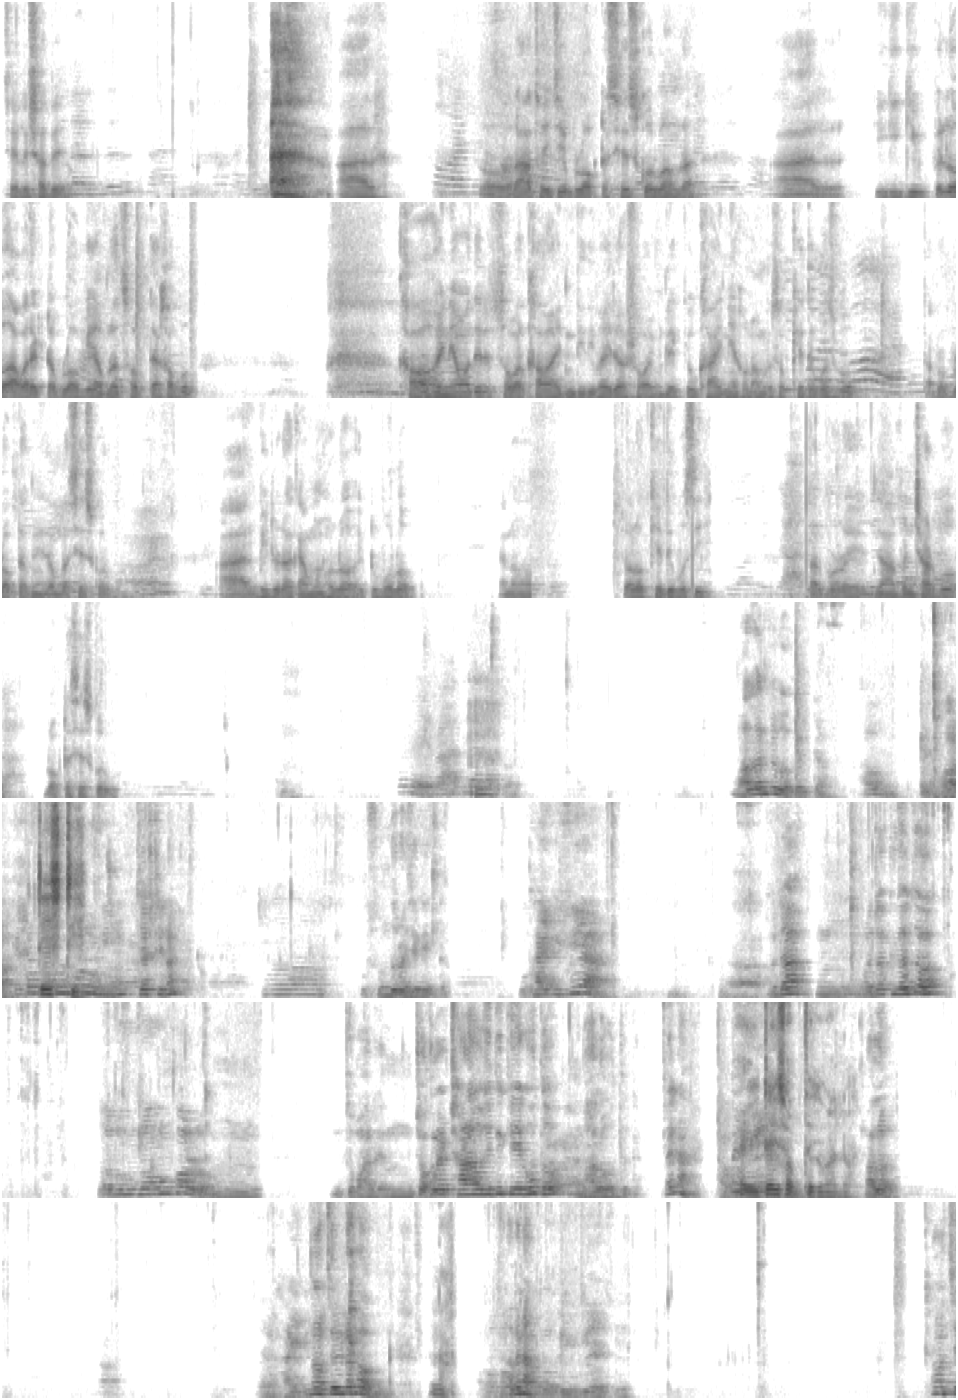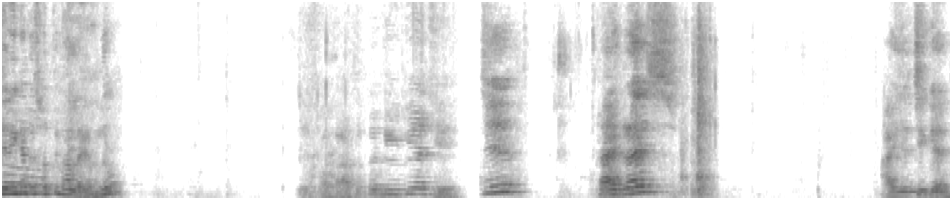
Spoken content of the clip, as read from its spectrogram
ছেলের সাথে। আর তো রাত হয়েছে, ব্লগটা শেষ করব আমরা। আর কি কি গিফট পেল, আবার একটা ব্লগে আমরা সব দেখাবো। খাওয়া হয়নি আমাদের, সবার খাওয়া হয়নি দিদি ভাইরা সবাই মিলে, কেউ খায়নি এখন, আমরা সব খেতে বসবো। তারপর ব্লগটা আমি, আমরা শেষ করব। আর ভিডিওটা কেমন হলো, একটু বলো। কেন? চলো খেতে বসি। তারপরে জামা প্যান্ট ছাড়বো, ব্লগটা শেষ করব। ভালো লাগছে গো কেকটা? টেস্টি। টেস্টি না? খুব সুন্দর হয়েছে কেকটা। কোথায় কি শুয়া? ওটা ওটা কি হতো তো রুম রুম করল। তোমার চকলেট ছাড়াও যদি কেক হতো ভালো হতো তাই না? এইটাই সব থেকে ভালো? ভালো না চেরিটা খাও। না। হবে না? ডিউটি আছে আমার চেরি খেতে সত্যি ভালো লাগে বন্ধু তো ডিউটি আছে। যে ফ্রাইড রাইস আর যে চিকেন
